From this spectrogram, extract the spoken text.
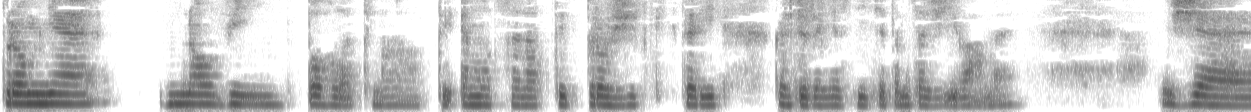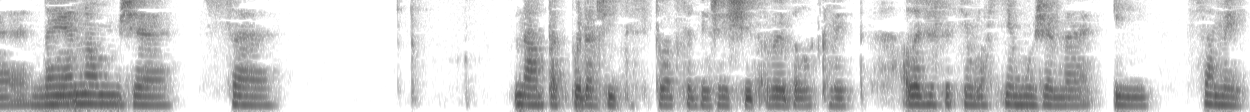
pro mě nový pohled na ty emoce, na ty prožitky, které každodenně s dítětem zažíváme. Že nejenom, že se nám tak podaří ty situace vyřešit, aby byl klid, ale že se tím vlastně můžeme i sami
